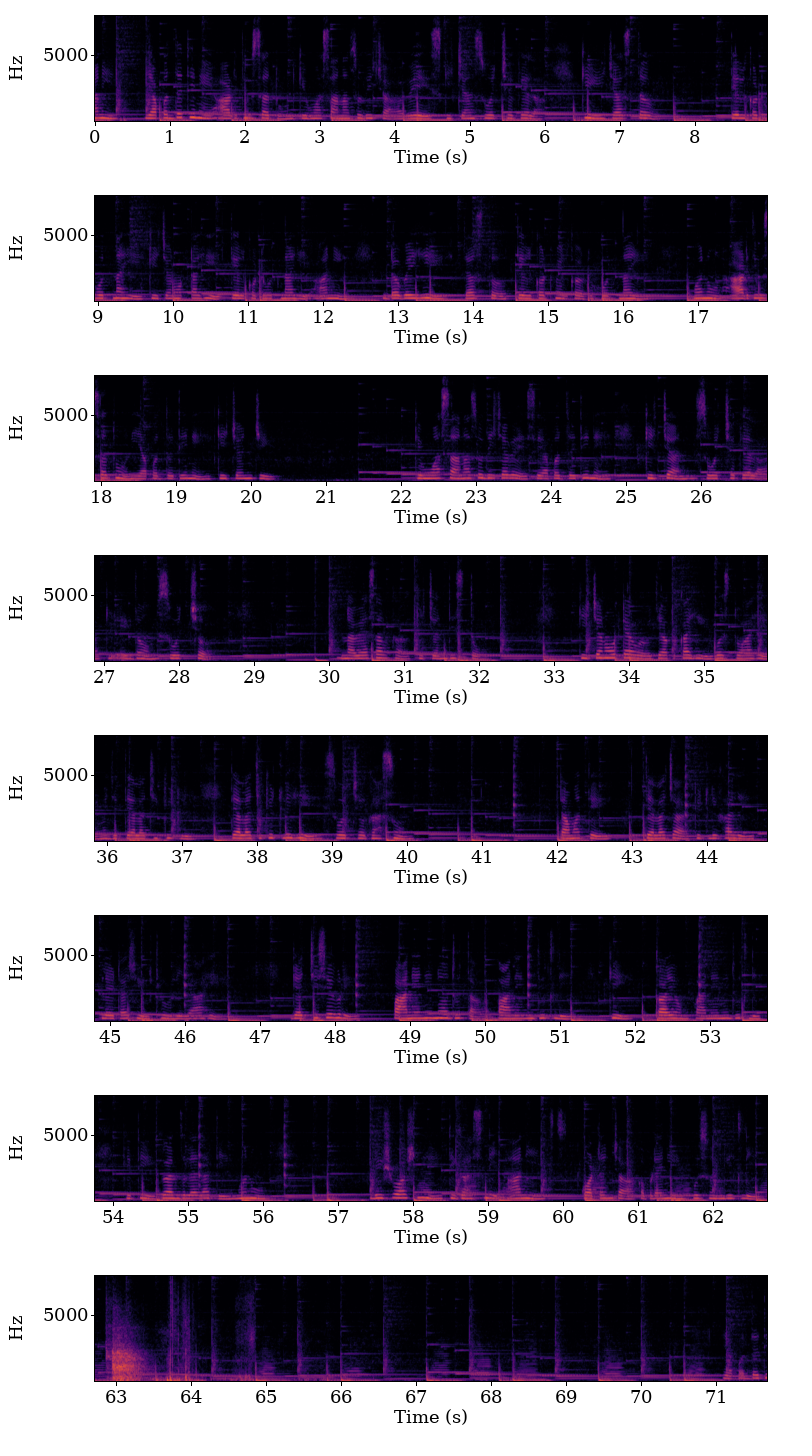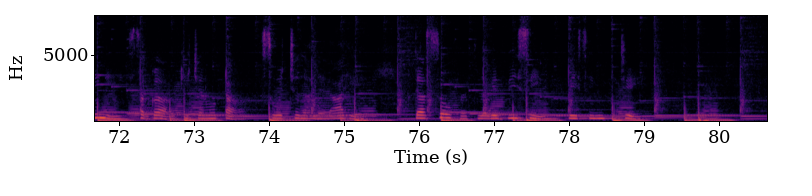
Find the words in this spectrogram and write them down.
आणि या पद्धतीने आठ दिवसातून किंवा सणासुदीच्या वेळेस किचन स्वच्छ केला की जास्त तेलकट होत नाही किचन ओटाही तेलकट होत नाही आणि डबेही जास्त तेलकट मेलकट होत नाही. म्हणून आठ दिवसातून या पद्धतीने किचनची किंवा सणासुदीच्या वेळेस या पद्धतीने किचन स्वच्छ केला की एकदम स्वच्छ नव्यासारखा किचन दिसतो. किचन ओट्यावर ज्या काही वस्तू आहे म्हणजे तेलाची किटली तेलाची किटली ही स्वच्छ घासून त्यामध्ये तेलाच्या किटलीखाली प्लेट अशी ठेवलेली आहे. गॅसची शेगडी पाण्याने न धुता पाण्याने धुतली की कायम पाण्याने धुतली की ती गंजल्या जाते म्हणून डिशवॉशने ती घासली आणि कॉटनच्या कपड्यांनी पुसून घेतली. या पद्धतीने सगळा किचन ओटा स्वच्छ झालेला आहे. त्याचसोबत लगेच बेसिंग बेसिंगचे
